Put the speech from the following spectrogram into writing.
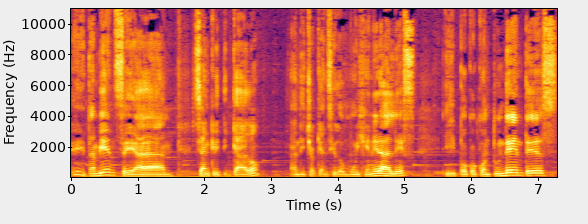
eh, también se, se han criticado han dicho que han sido muy generales y poco contundentes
